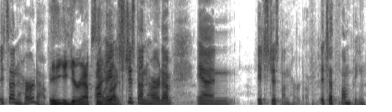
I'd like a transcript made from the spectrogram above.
It's unheard of. You're absolutely Uh, right. It's just unheard of, and it's just unheard of. It's a thumping.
